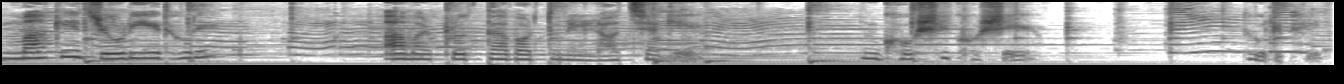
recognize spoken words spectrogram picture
মাকে জড়িয়ে ধরে আমার প্রত্যাবর্তনের লজ্জাকে ঘষে ঘষে তুলে ফেলব।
